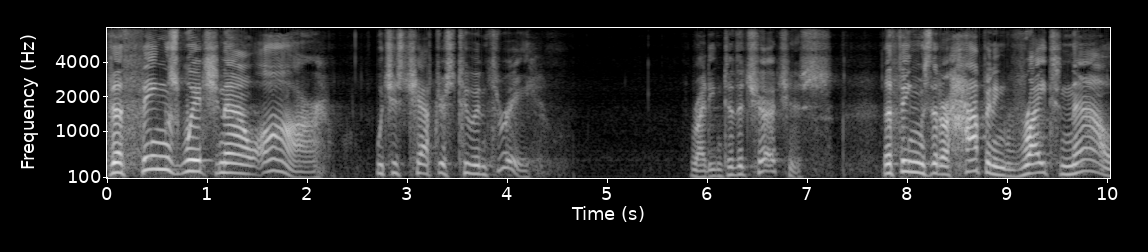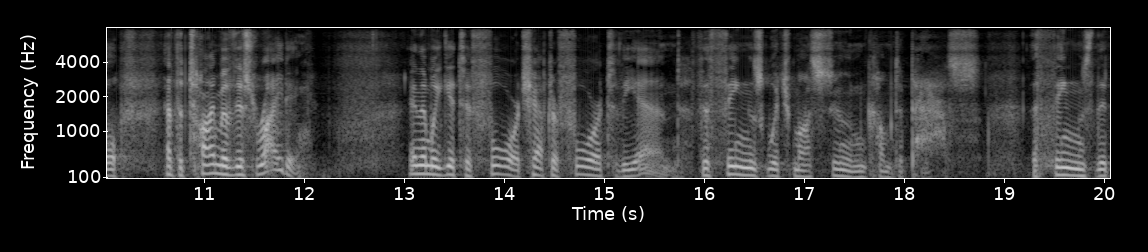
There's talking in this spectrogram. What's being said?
the things which now are, which is chapters 2 and 3, writing to the churches, the things that are happening right now at the time of this writing. And then we get to 4, chapter 4 to the end, the things which must soon come to pass. The things that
